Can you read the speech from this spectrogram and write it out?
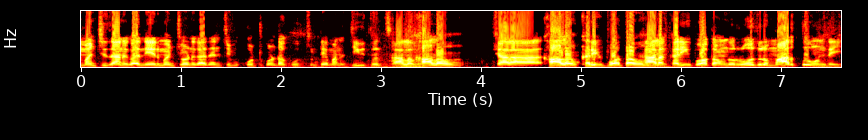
మంచిదాని కాదు నేను మంచివాడిని కాదు అని చెప్పి కొట్టుకుంటా కూర్చుంటే మన జీవితం చాలా కాలం చాలా కాలం కరిగిపోతా ఉంది. కాలం కరిగిపోతా ఉంది. రోజులు మారుతూ ఉంటాయి.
